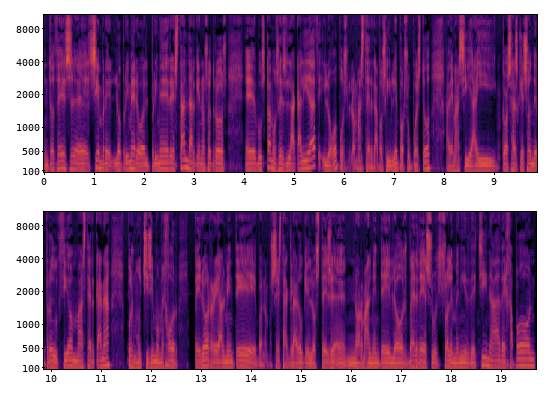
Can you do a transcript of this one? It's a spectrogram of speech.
Entonces, eh, siempre lo primero, el primer estándar que nosotros eh, buscamos es la calidad y luego, pues lo más cerca posible, por supuesto. Además, si hay cosas que son de producción más cercana, pues muchísimo mejor. Pero realmente, bueno, pues está claro que los test, eh, normalmente los verdes suelen venir de China, de Japón,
